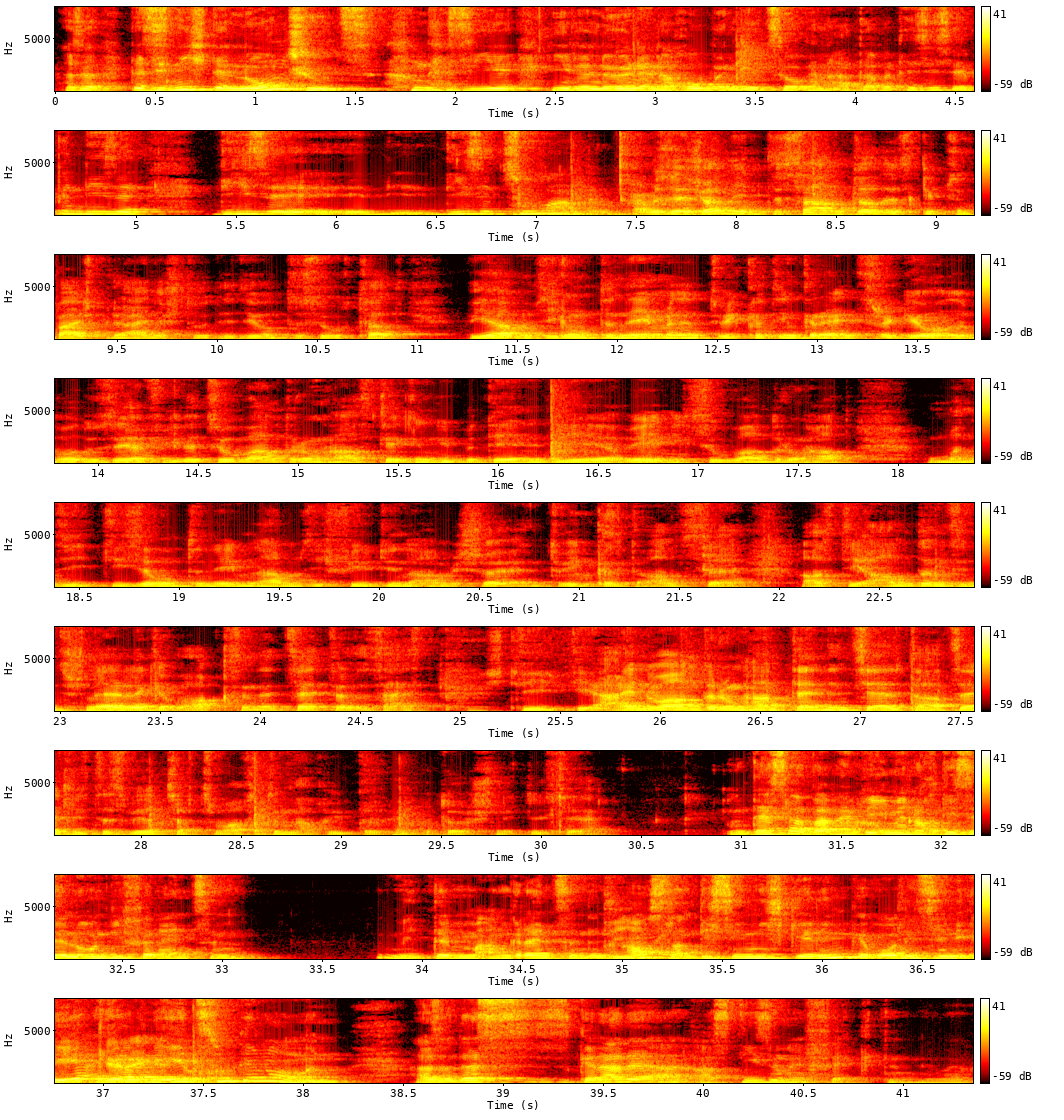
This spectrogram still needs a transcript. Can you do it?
Also das ist nicht der Lohnschutz, dass sie ihre Löhne nach oben gezogen hat, aber das ist eben diese, diese, diese Zuwanderung. Aber es ist ja schon interessant, oder? Es gibt zum Beispiel eine Studie, die untersucht hat, wie haben sich Unternehmen entwickelt in Grenzregionen, wo du sehr viele Zuwanderung hast, gegenüber denen, die eher wenig Zuwanderung hat. Und man sieht, diese Unternehmen haben sich viel dynamischer entwickelt als, äh, als die anderen, sind schneller gewachsen etc. Das heißt, die, die Einwanderung hat tendenziell tatsächlich das Wirtschaftswachstum auch über, überdurchschnittliche. Und deshalb haben wir immer noch diese Lohndifferenzen mit dem angrenzenden die, Ausland. Die sind nicht gering geworden, die sind, sind eher, haben eher zugenommen. Also das ist gerade aus diesem Effekt.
